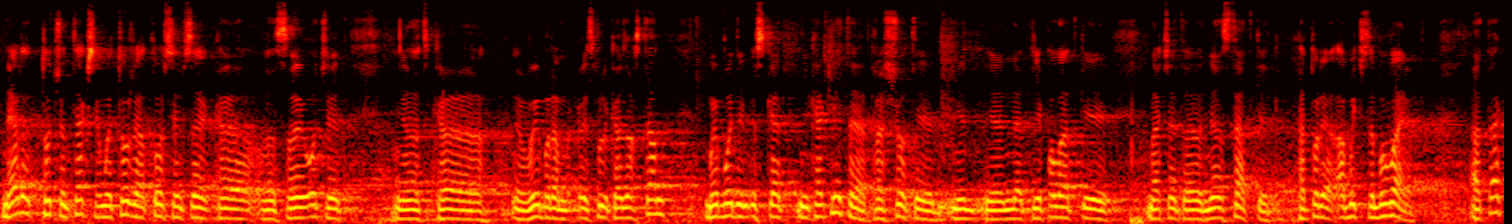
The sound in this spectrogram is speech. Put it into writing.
Наверное, точно так же мы тоже относимся, к, в свою очередь, к выборам Республики Казахстан. Мы будем искать не какие-то просчеты, не, неполадки, значит, недостатки, которые обычно бывают, а так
